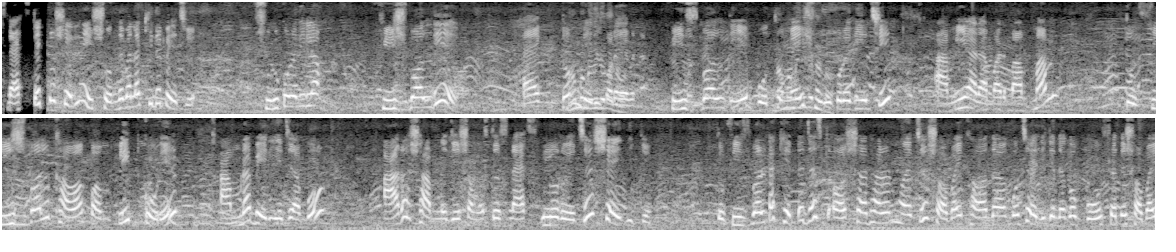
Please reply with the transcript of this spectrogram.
স্ন্যাক্সটা একটু সেরে নিই সন্ধেবেলা খিদে পেয়েছে। শুরু করে দিলাম ফিশ বল দিয়ে একদম দেরি করা যাবে না। ফিশ বল দিয়ে প্রথমেই শুরু করে দিয়েছি আমি আর আমার মাম্মাম তো ফিশ বল খাওয়া কমপ্লিট করে আমরা বেরিয়ে যাব আরও সামনে যে সমস্ত স্ন্যাক্সগুলো রয়েছে সেই দিকে। তো ফিশ বলটা খেতে জাস্ট অসাধারণ হয়েছে, সবাই খাওয়া দাওয়া করছে। এদিকে দেখো বউর সাথে সবাই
